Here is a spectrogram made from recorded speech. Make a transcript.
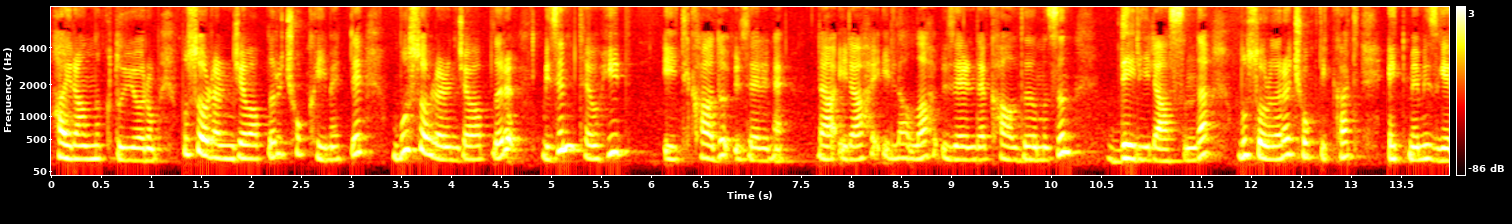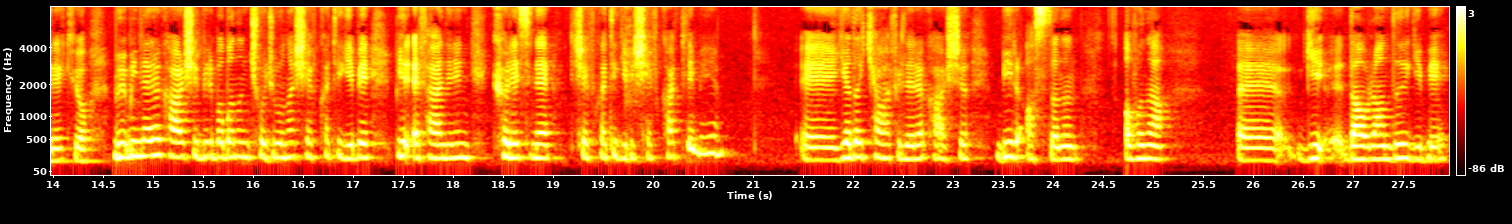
hayranlık duyuyorum. Bu soruların cevapları çok kıymetli. Bu soruların cevapları bizim tevhid itikadı üzerine, la ilahe illallah üzerinde kaldığımızın delili aslında. Bu sorulara çok dikkat etmemiz gerekiyor. Müminlere karşı bir babanın çocuğuna şefkati gibi, bir efendinin kölesine şefkati gibi şefkatli miyim? Ee, ya da kafirlere karşı bir aslanın avına e, davrandığı gibi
